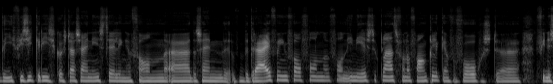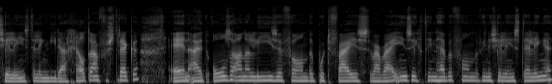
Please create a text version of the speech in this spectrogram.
die fysieke risico's, daar zijn instellingen van, uh, er zijn bedrijven in ieder geval van, van in de eerste plaats van afhankelijk. En vervolgens de financiële instellingen die daar geld aan verstrekken. En uit onze analyse van de portefeuilles waar wij inzicht in hebben van de financiële instellingen,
